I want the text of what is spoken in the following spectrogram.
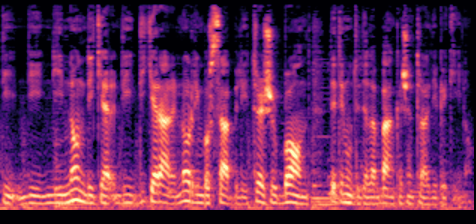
di, di, di non dichiar- di dichiarare non rimborsabili treasure bond detenuti dalla Banca Centrale di Pechino.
